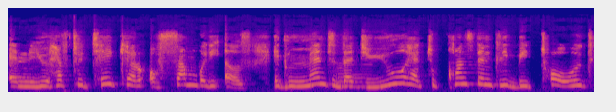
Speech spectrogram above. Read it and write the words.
and you have to take care of somebody else. It meant mm. that you had to constantly be told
